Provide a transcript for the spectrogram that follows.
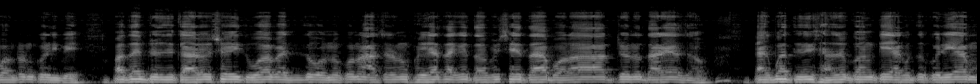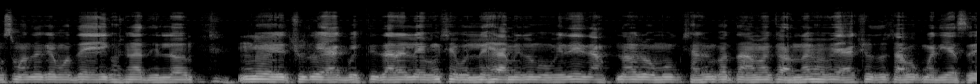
বন্টন করিবে। অতএব যদি কারোর সহিত উহা ব্যতীত অন্য কোনো আচরণ হইয়া থাকে, তবে সে তা বলার জন্য দাঁড়িয়ে যাও। একবার তিনি শাসকগণকে একত্র করিয়া মুসলমানদের মধ্যে এই ঘোষণা দিল শুধু এক ব্যক্তি দাঁড়াল এবং সে বলল, হে আমিরুল মুমিনিন, আপনার অমুক শাসনকর্তা আমাকে অন্যায়ভাবে একশত চাবুক মারিয়াছে।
